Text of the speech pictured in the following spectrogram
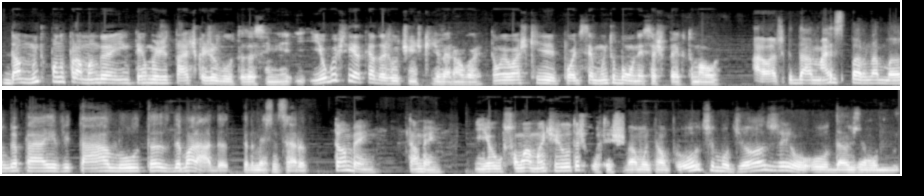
dá muito pano pra manga em termos de tática de lutas, assim. E, e eu gostei até das lutinhas que tiveram agora. Então eu acho que pode ser muito bom nesse aspecto, Mauro. Ah, eu acho que dá mais pano na manga pra evitar lutas demoradas, sendo bem sincero. Também, também. E eu sou um amante de lutas curtas. Vamos então pro último de hoje, o, o Dungeon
